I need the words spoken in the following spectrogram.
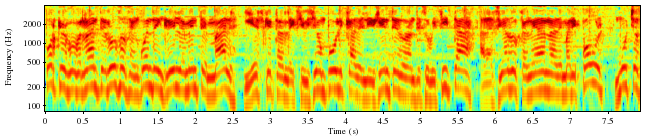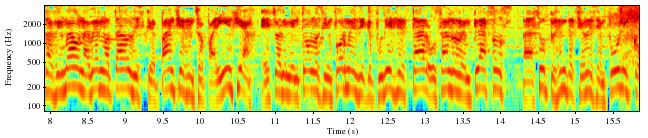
porque el gobernante ruso se encuentra increíblemente mal y es que tras la exhibición pública del dirigente durante su visita a la ciudad ucraniana de Mariupol, muchos afirmaron haber notado discrepancias en su apariencia. Esto alimentó los informes de que pudiese estar usando reemplazos para sus presentaciones en público.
